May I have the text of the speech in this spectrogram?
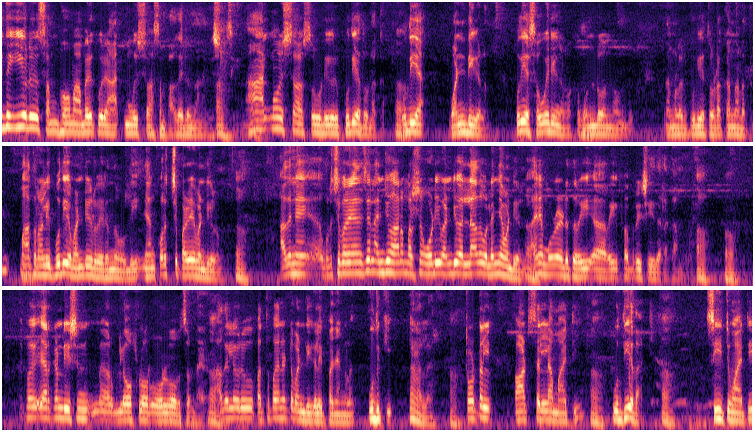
ഇത് ഈ ഒരു സംഭവം അവർക്ക് ഒരു ആത്മവിശ്വാസം പകരുമെന്നാണ് വിശ്വസിക്കുന്നത്. ആ ആത്മവിശ്വാസത്തോടെ ഒരു പുതിയ തുടക്കം പുതിയ വണ്ടികളും പുതിയ സൗകര്യങ്ങളും ഒക്കെ കൊണ്ടുവന്നുകൊണ്ട് നമ്മളൊരു പുതിയ തുടക്കം നടത്തും. മാത്രമല്ല ഈ പുതിയ വണ്ടികൾ വരുന്ന ഓടി ഞാൻ കുറച്ച് പഴയ വണ്ടികളുണ്ട്. അതിനെ കുറച്ച് പറയുക വെച്ചാൽ അഞ്ചും ആറും വർഷം ഓടി വണ്ടി അല്ലാതെ ഒലഞ്ഞ വണ്ടിയുണ്ട് അതിനെ മുഴുവൻ എടുത്ത് റീ റീഫബ്രിഷ് ചെയ്തിറക്കാൻ പോകും ഇപ്പോൾ air condition low floor Volvos ഉണ്ടായിരുന്നു. അതിലൊരു പത്ത് പതിനെട്ട് വണ്ടികൾ ഇപ്പം ഞങ്ങൾ പുതുക്കി. ആണല്ലേ? ടോട്ടൽ പാർട്സ് എല്ലാം മാറ്റി പുതിയതാക്കി. സീറ്റ് മാറ്റി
